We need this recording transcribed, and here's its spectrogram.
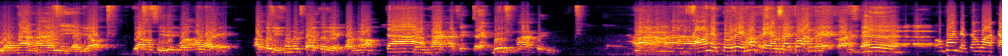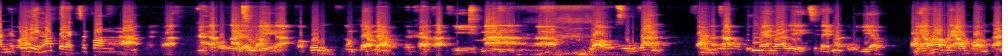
โรงงานก็นี่เดี๋ยวเดี๋ยวเอาสีดีกว่าเอาไว้เอาตัวนี้เพื่อไม่ปล่อยตัวเหล็กก่อนเนาะจ้าโรงงานอาจจะแตกบึ้มมากขึ้นอ่าเอาให้ตัวเลขเฮาแตกซะก่อนแตกก่อน เออต้องพันกับจังหวะกันให้ตัวเลขเฮาแตกซะก่อนค่ะ นะครับนะครับผมนายสุเอกอะขอบคุณน้องแต้วแล้วนะครับที่มาอ่าเว้าสู่กันนะครับ ถึงแม้ว่าเลขสิได้มาตัวเดียว เดี๋ยวเราไปเอาพร้อมกัน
